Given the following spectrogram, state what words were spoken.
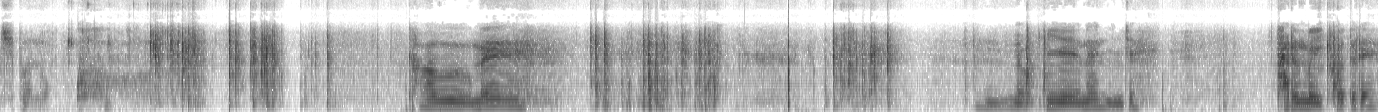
집어넣고 다음에 음, 여기에는 이제 다른 메이커들의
